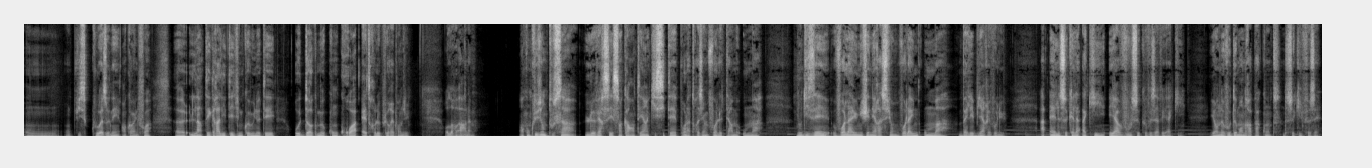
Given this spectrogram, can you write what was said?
on, puisse cloisonner encore une fois euh, l'intégralité d'une communauté au dogme qu'on croit être le plus répandu. En conclusion de tout ça, le verset 141 qui citait pour la troisième fois le terme Ummah nous disait Voilà une génération, voilà une Ummah bel et bien révolue. À elle ce qu'elle a acquis et à vous ce que vous avez acquis. Et on ne vous demandera pas compte de ce qu'il faisait.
